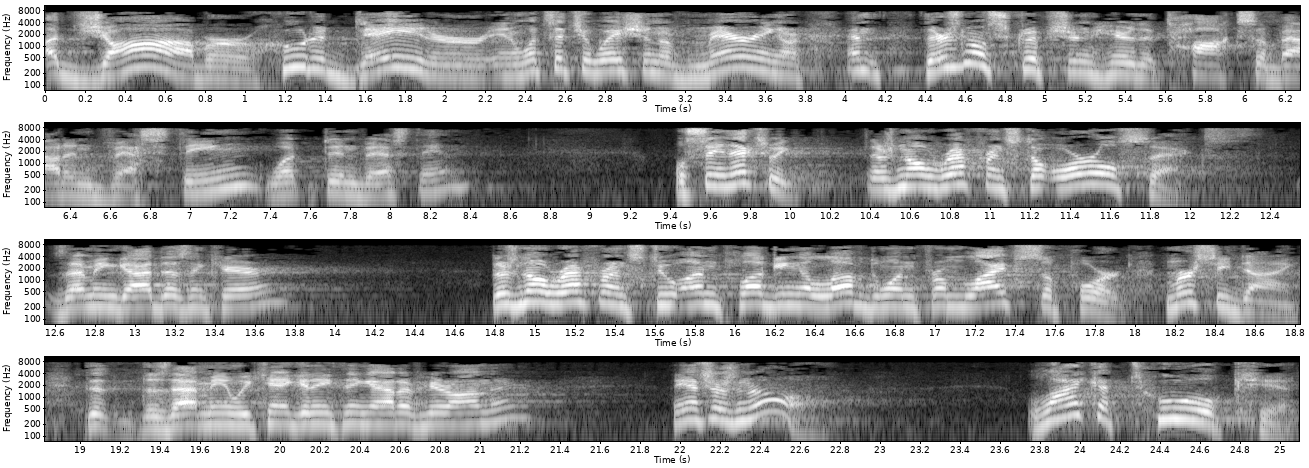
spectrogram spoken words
a job or who to date or in what situation of marrying or, and there's no scripture in here that talks about investing, what to invest in. We'll see next week. There's no reference to oral sex. Does that mean God doesn't care? There's no reference to unplugging a loved one from life support, mercy dying. Does that mean we can't get anything out of here on there? The answer is no. Like a toolkit,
